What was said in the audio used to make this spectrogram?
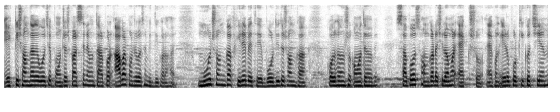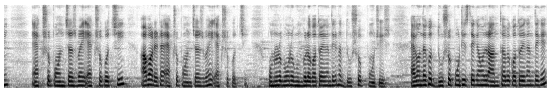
একটি সংখ্যাকে বলছে পঞ্চাশ পার্সেন্ট এবং তারপর আবার পঞ্চাশ পার্সেন্ট বৃদ্ধি করা হয়। মূল সংখ্যা ফিরে পেতে বর্ধিত সংখ্যা কত শতাংশ কমাতে হবে? সাপোজ সংখ্যাটা ছিল আমার একশো। এখন এর ওপর কী করছি আমি? একশো পঞ্চাশ বাই একশো করছি, আবার এটা একশো পঞ্চাশ বাই একশো করছি। পনেরো পনেরো গুণ করলে কত এখান থেকে না? দুশো পঁচিশ। এখন দেখো দুশো পঁচিশ থেকে আমাদের আনতে হবে কত এখান থেকে?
